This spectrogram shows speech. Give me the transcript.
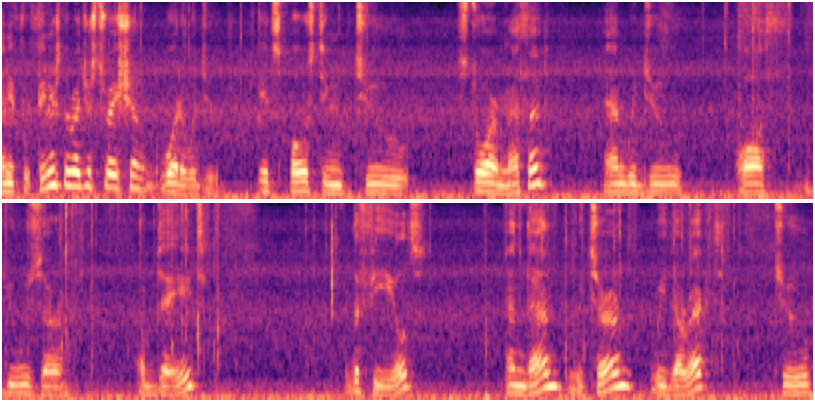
And if we finish the registration, what do we do? It's posting to store method and we do auth user update the fields and then return redirect to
